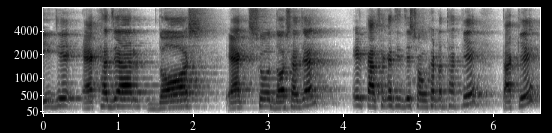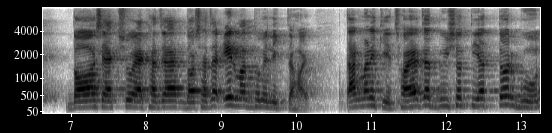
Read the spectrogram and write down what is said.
এই যে এক হাজার দশ, একশো, দশ হাজার, এর কাছাকাছি যে সংখ্যাটা থাকে তাকে দশ, একশো, এক হাজার, দশ হাজার এর মাধ্যমে লিখতে হয়। তার মানে কি? ছয় হাজার দুইশো তিয়াত্তর গুণ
